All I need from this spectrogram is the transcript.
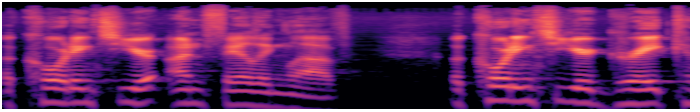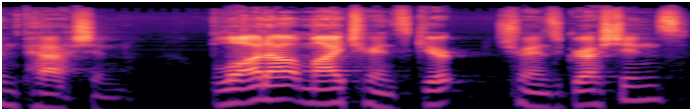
according to your unfailing love, according to your great compassion. Blot out my transgressions,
